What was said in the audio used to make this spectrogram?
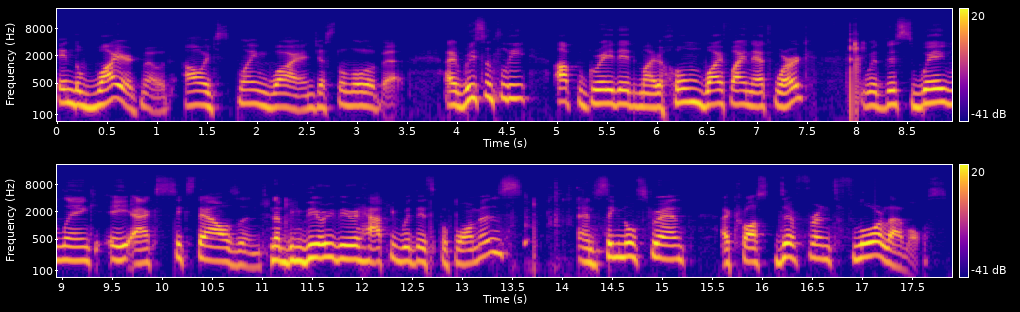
in the wired mode. I'll explain why in just a little bit. I recently upgraded my home Wi-Fi network with this Wavlink AX6000. And I've been very, very happy with its performance and signal strength across different floor levels.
